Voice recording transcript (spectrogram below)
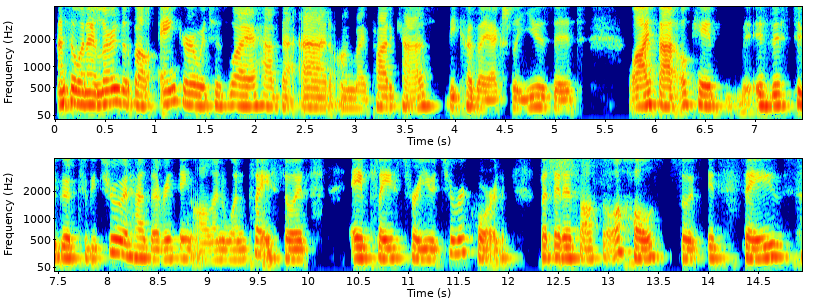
And so when I learned about Anchor, which is why I have that ad on my podcast, because I actually use it, well, I thought, okay, is this too good to be true? It has everything all in one place. So it's a place for you to record, but then it's also a host. So it, it saves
